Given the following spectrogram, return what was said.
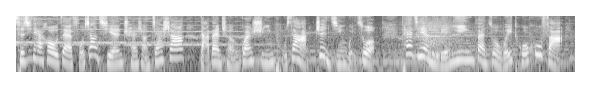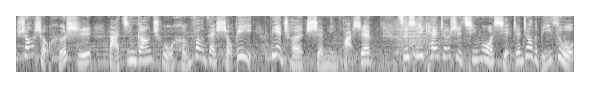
慈禧太后在佛像前穿上袈裟，打扮成观世音菩萨，正襟危坐。太监李莲英扮作韦陀护法，双手合十，把金刚杵横放在手臂，变成神明化身。慈禧堪称是清末写真照的鼻祖，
